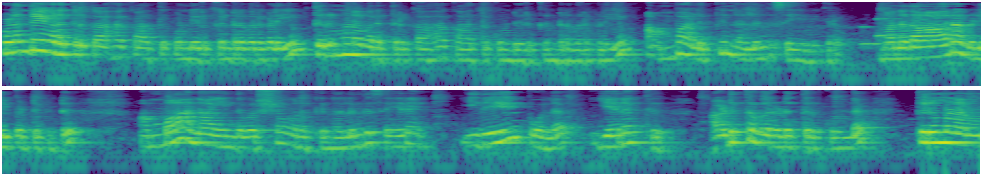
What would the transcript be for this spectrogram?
குழந்தை வரத்திற்காக காத்து கொண்டிருக்கின்றவர்களையும் திருமண வரத்திற்காக காத்து கொண்டிருக்கின்றவர்களையும் அம்பாளுக்கு நலுங்கு செய்ய வைக்கிறோம். மனதார வெளிப்பட்டுக்கிட்டு அம்மா நான் இந்த வருஷம் உனக்கு நலுங்கு செய்கிறேன் இதே போல எனக்கு அடுத்த வருடத்திற்குள்ள திருமணம்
